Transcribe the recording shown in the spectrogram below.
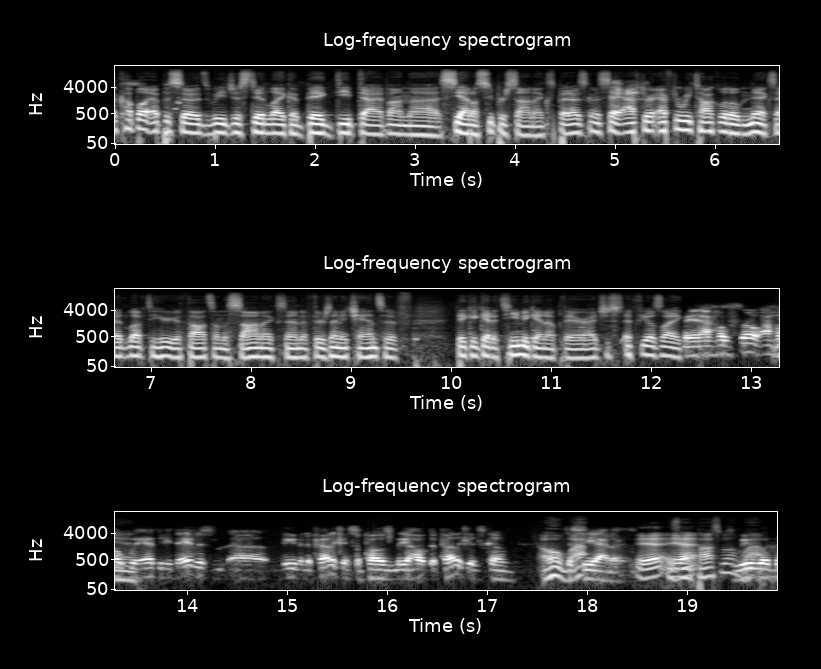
A couple episodes we just did like a big deep dive on the Seattle Supersonics. But I was going to say after after we talk a little Knicks, I'd love to hear your thoughts on the Sonics and if there's any chance if they could get a team again up there. I just it feels like Man, I hope so. I hope Yeah. with Anthony Davis uh, leaving the Pelicans, supposedly, I hope the Pelicans come oh to wow, Seattle. Yeah, is yeah. that possible? We wow. would,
